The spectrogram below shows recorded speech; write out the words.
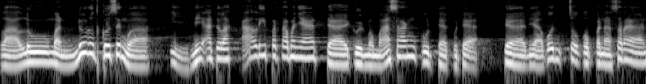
Lalu menurut Gosengwa, ini adalah kali pertamanya Daegun memasang kuda-kuda. Dan ia pun cukup penasaran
